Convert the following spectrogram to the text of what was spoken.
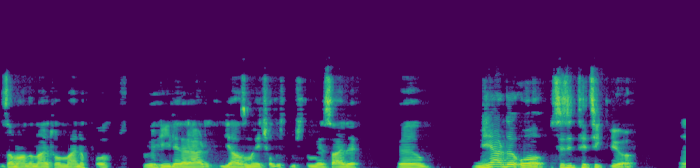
zamanında Night Online'a e, hileler yazmaya çalışmıştım vesaire. E, bir yerde o sizi tetikliyor. E,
